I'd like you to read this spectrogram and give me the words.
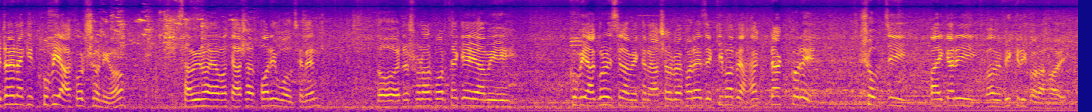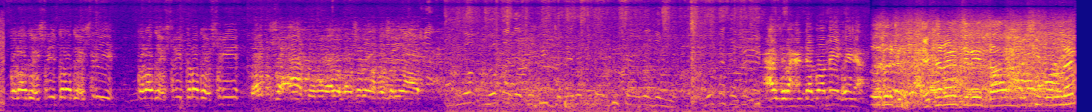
এটাই নাকি খুবই আকর্ষণীয়। সামির ভাই আমাকে আসার পরই বলছিলেন। তো এটা শোনার পর থেকে আমি খুবই আগ্রহী ছিলাম এখানে আসার ব্যাপারে যে কীভাবে হাঁক ডাক করে সবজি পাইকারিভাবে বিক্রি করা হয়। এখানে যিনি দাম বেশি বললেন,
